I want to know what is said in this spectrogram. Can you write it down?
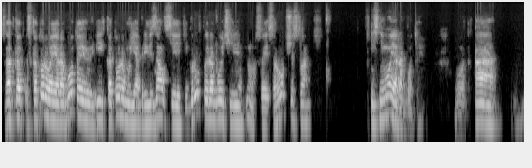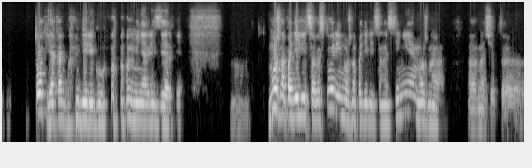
с которого я работаю и к которому я привязал все эти группы рабочие, ну, свои сообщества, и с него я работаю. Вот. А тот я как бы берегу, он у меня в резерве. Можно поделиться в истории, можно поделиться на стене, можно э, значит, э,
